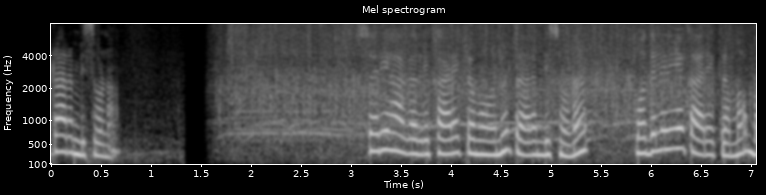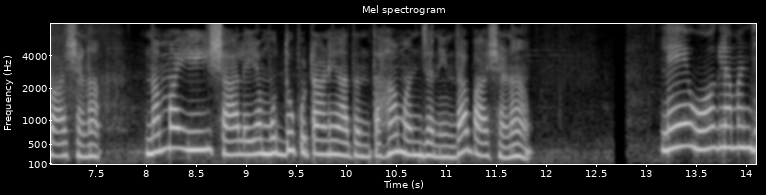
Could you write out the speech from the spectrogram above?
ಪ್ರಾರಂಭಿಸೋಣ. ಸರಿ ಹಾಗಾದರೆ ಕಾರ್ಯಕ್ರಮವನ್ನು ಪ್ರಾರಂಭಿಸೋಣ. ಮೊದಲನೆಯ ಕಾರ್ಯಕ್ರಮ ಭಾಷಣ. ನಮ್ಮ ಈ ಶಾಲೆಯ ಮುದ್ದು ಪುಟಾಣಿಯಾದಂತಹ ಮಂಜನಿಂದ ಭಾಷಣ. ಲೇ ಹೋಗ್ಲ ಮಂಜ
